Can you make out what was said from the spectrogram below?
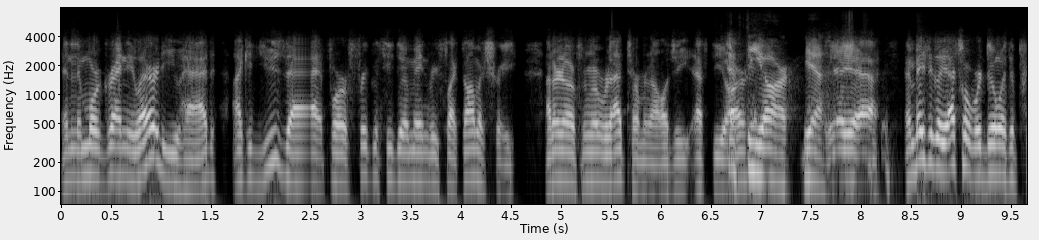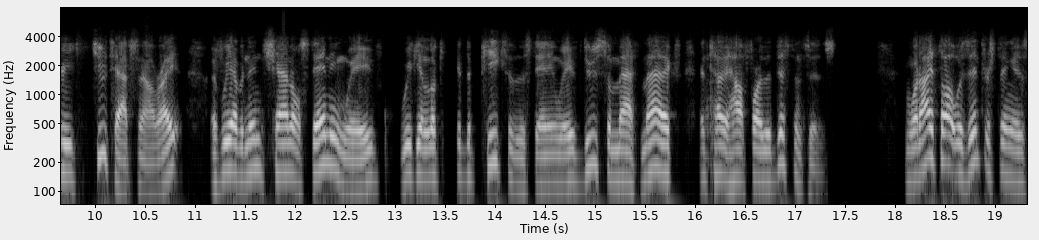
and the more granularity you had, I could use that for frequency domain reflectometry. I don't know if you remember that terminology, FDR. FDR, yeah. Yeah, yeah. and basically that's what we're doing with the pre-Q taps now, right? If we have an in-channel standing wave, we can look at the peaks of the standing wave, do some mathematics, and tell you how far the distance is. What I thought was interesting is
